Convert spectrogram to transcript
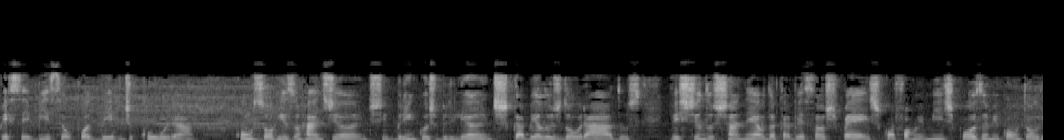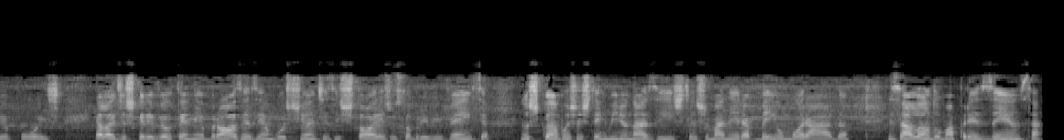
percebi seu poder de cura. Com um sorriso radiante, brincos brilhantes, cabelos dourados, vestindo Chanel da cabeça aos pés, conforme minha esposa me contou depois, ela descreveu tenebrosas e angustiantes histórias de sobrevivência nos campos de extermínio nazistas de maneira bem-humorada, exalando uma presença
